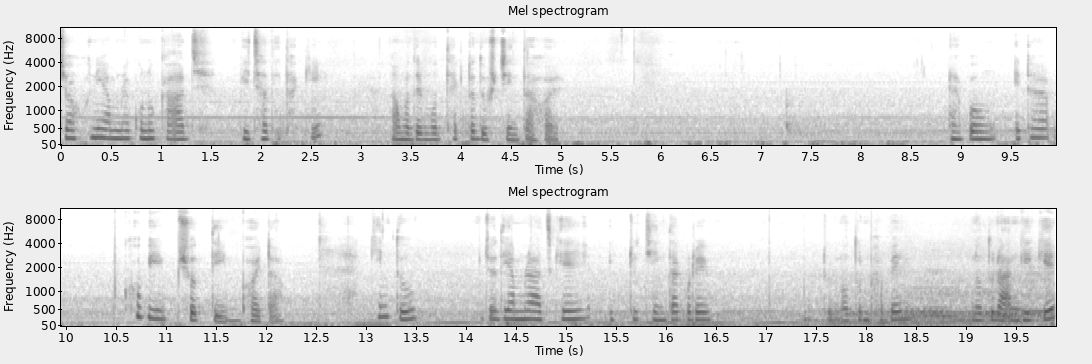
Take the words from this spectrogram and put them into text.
যখনই আমরা কোনো কাজ পিছাতে থাকি, আমাদের মধ্যে একটা দুশ্চিন্তা হয়। এবং এটা খুবই সত্যি ভয়টা। কিন্তু যদি আমরা আজকে একটু চিন্তা করে একটু নতুনভাবে, নতুন আঙ্গিকে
